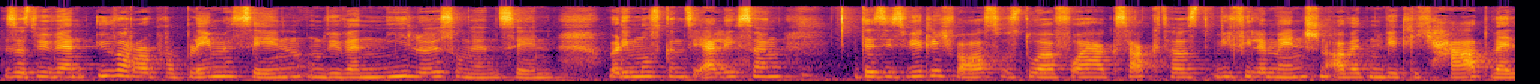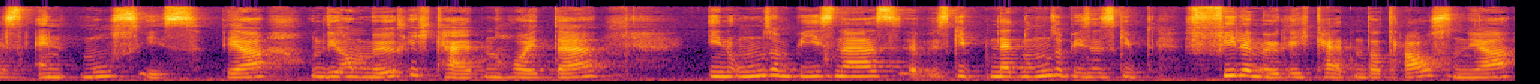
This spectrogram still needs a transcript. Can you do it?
Das heißt, wir werden überall Probleme sehen und wir werden nie Lösungen sehen. Weil ich muss ganz ehrlich sagen, das ist wirklich was, was du auch vorher gesagt hast, wie viele Menschen arbeiten wirklich hart, weil es ein Muss ist. Ja? Und wir haben Möglichkeiten heute, in unserem Business, es gibt nicht nur unser Business, es gibt viele Möglichkeiten da draußen, ja,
